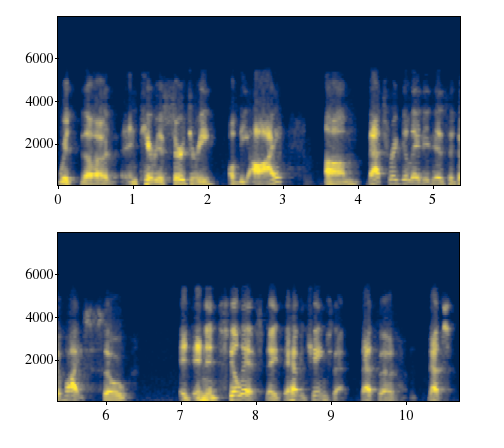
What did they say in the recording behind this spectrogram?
with the interior surgery of the eye um, that's regulated as a device. So, it, and it still is. They they haven't changed that. That's a that's at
